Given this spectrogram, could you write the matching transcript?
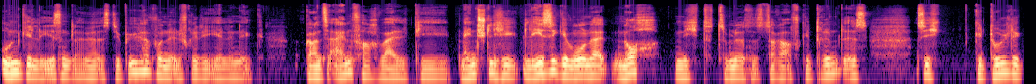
ungelesen, glaube ich, als die Bücher von Elfriede Jelinek. Ganz einfach, weil die menschliche Lesegewohnheit noch nicht zumindest darauf getrimmt ist, sich geduldig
